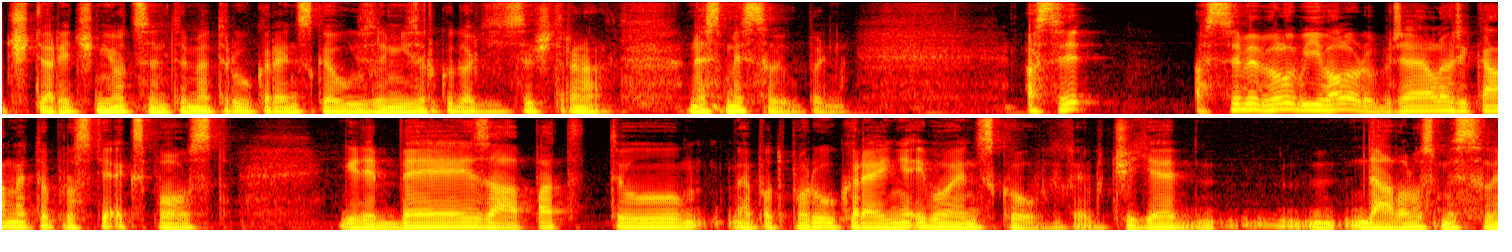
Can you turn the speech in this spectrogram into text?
čtverečního centimetru ukrajinského území z roku 2014. Nesmysl úplný. Asi, asi by bylo bývalo dobře, ale říkáme to prostě ex post, kdyby Západ tu podporu Ukrajině i vojenskou, určitě dávalo smysl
